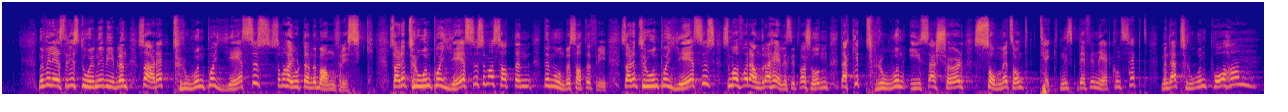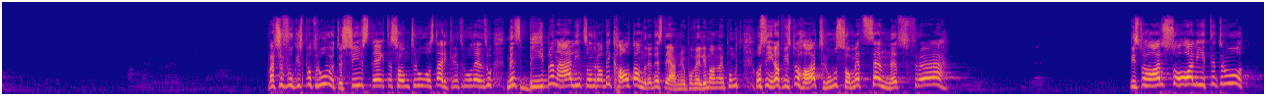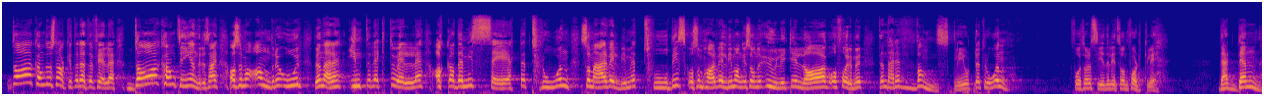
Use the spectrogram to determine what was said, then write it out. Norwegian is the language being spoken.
Når vi leser historiene i Bibelen, så er det troen på Jesus som har gjort denne mannen frisk. Så er det troen på Jesus som har satt den demonbesatte fri. Så er det troen på Jesus som har forandra hele situasjonen. Det er ikke troen i seg sjøl som et sånt teknisk definert konsept, men det er troen på Han. Vært så fokus på tro. vet du. Syv steg til sånn tro og sterkere tro. og denne tro. Mens Bibelen er litt sånn radikalt annerledes det er den jo på veldig mange punkt, og sier at hvis du har tro som et sennepsfrø Hvis du har så lite tro da kan du snakke til dette fjellet. Da kan ting endre seg. Altså Med andre ord den der intellektuelle, akademiserte troen som er veldig metodisk, og som har veldig mange sånne ulike lag og former. Den derre vanskeliggjorte troen, for å si det litt sånn folkelig. Det er den.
